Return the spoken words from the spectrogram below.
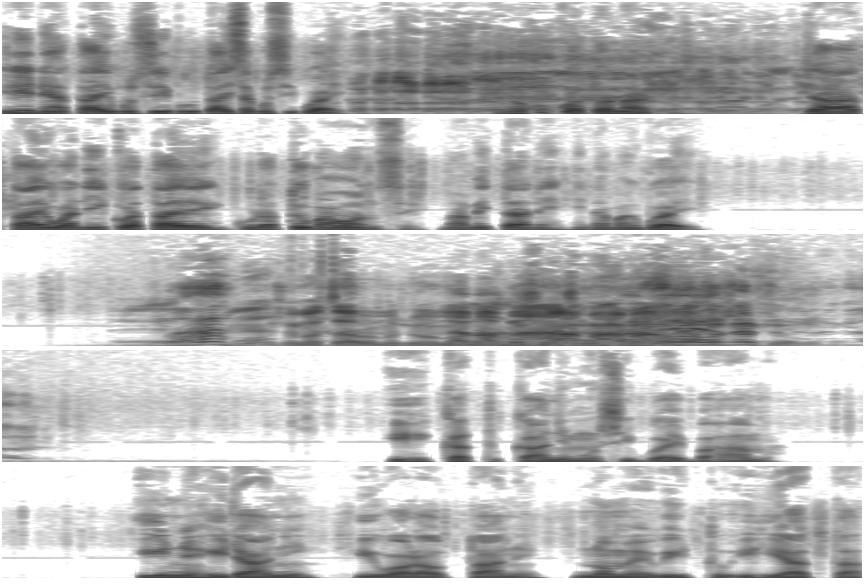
Ini né, tá atai musibu daisa musibu ai. No kukotonaka. Ya tá tá atai waniko atai kuratuma once. Mamitane né, hinamanguai. Já matava, mas não Ih katucani musibuai bahama. Ine né, hirani hiwarautane nomevitu ihiata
